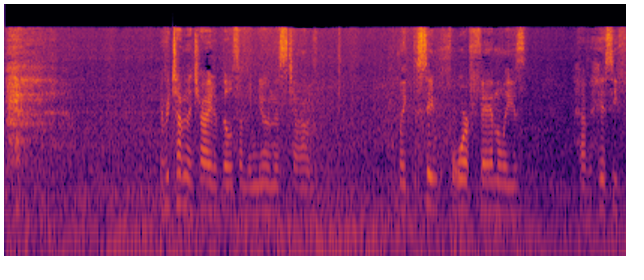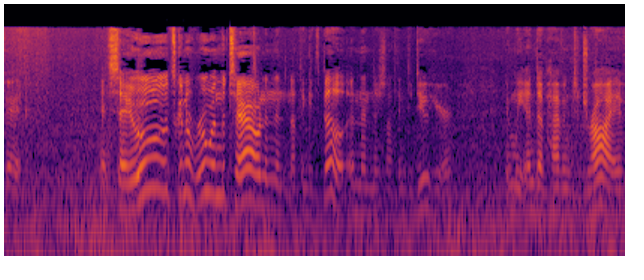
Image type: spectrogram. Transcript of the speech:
though. Every time they try to build something new in this town, like the same four families have a hissy fit and say, oh, it's gonna ruin the town, and then nothing gets built, and then there's nothing to do here. And we end up having to drive,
